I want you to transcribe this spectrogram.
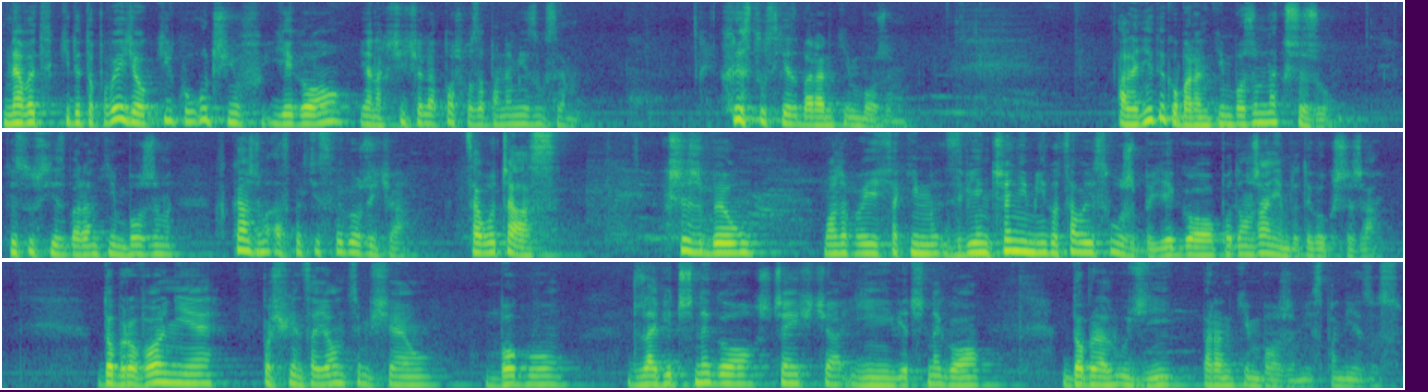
I nawet kiedy to powiedział, kilku uczniów jego, Jana Chrzciciela, poszło za Panem Jezusem. Chrystus jest barankiem Bożym. Ale nie tylko barankiem Bożym na krzyżu. Chrystus jest barankiem Bożym w każdym aspekcie swojego życia. Cały czas. Krzyż był, można powiedzieć, takim zwieńczeniem Jego całej służby, Jego podążaniem do tego krzyża. Dobrowolnie poświęcającym się Bogu dla wiecznego szczęścia i wiecznego dobra ludzi, barankiem Bożym jest Pan Jezus.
